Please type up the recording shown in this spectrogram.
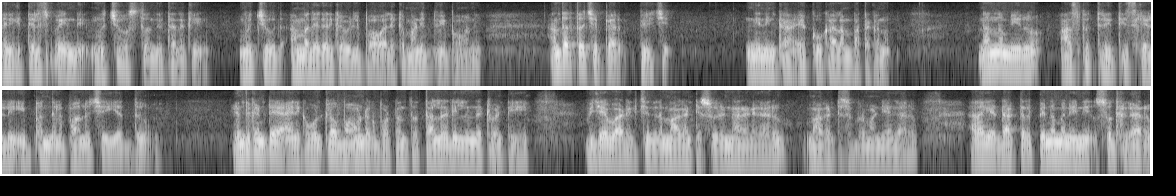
ఆయనకి తెలిసిపోయింది మృత్యు వస్తుంది తనకి. మృత్యు అమ్మ దగ్గరికి వెళ్ళిపోవాలి ఇక మణిద్వీపం అని. అందరితో చెప్పారు పిలిచి నేను ఇంకా ఎక్కువ కాలం బతకను. నన్ను మీరు ఆసుపత్రికి తీసుకెళ్ళి ఇబ్బందుల పాలు చేయొద్దు. ఎందుకంటే ఆయనకు ఒంట్లో బాగుండకపోవడంతో తల్లడిల్లినటువంటి విజయవాడకి చెందిన మాగంటి సూర్యనారాయణ గారు మాగంటి సుబ్రహ్మణ్యం గారు అలాగే డాక్టర్ పిన్నమనేని సుధ గారు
